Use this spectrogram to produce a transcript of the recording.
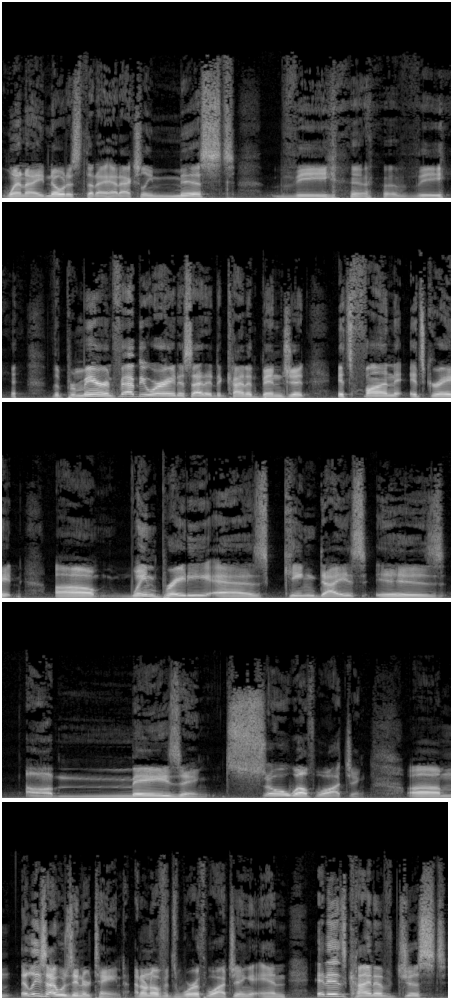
when i noticed that i had actually missed the the the premiere in February. I decided to kind of binge it. It's fun. It's great. Uh, Wayne Brady as King Dice is amazing. So worth watching. Um, at least I was entertained. I don't know if it's worth watching, and it is kind of just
